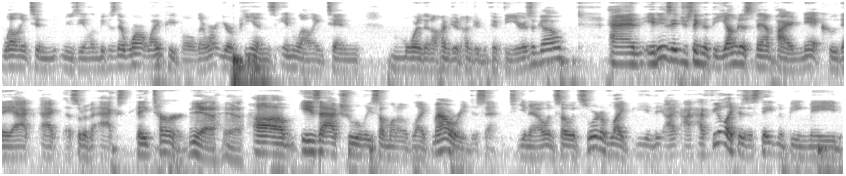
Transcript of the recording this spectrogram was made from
Wellington, New Zealand, because there weren't white people, there weren't Europeans in Wellington more than 100, 150 years ago. And it is interesting that the youngest vampire, Nick, who they act, act sort of acts, they turn Yeah, yeah. um, is actually someone of like Maori descent, you know, and so it's sort of like I, I- I feel like there's a statement being made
